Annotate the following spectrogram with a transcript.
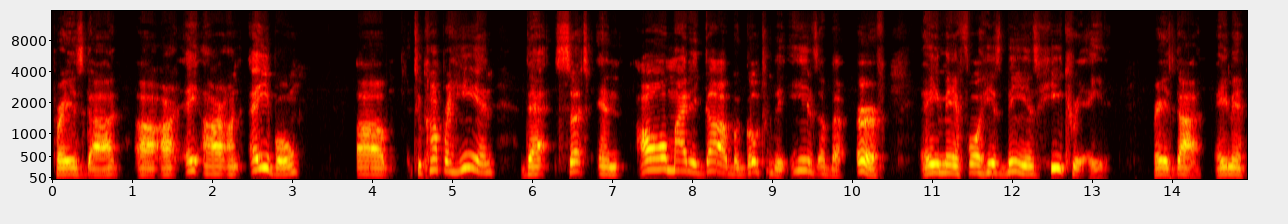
praise God, uh, are, are unable uh, to comprehend that such an almighty God would go to the ends of the earth, amen, for his beings he created. Praise God. Amen.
